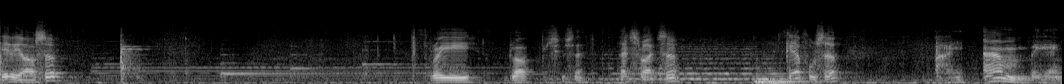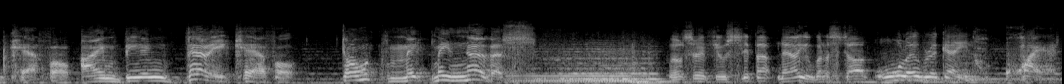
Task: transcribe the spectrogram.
Here we are, sir. Three drops, you said? That's right, sir. Careful, sir. I am being careful. I'm being very careful. Don't make me nervous. Well, sir, if you slip up now, you've got to start all over again. Quiet.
